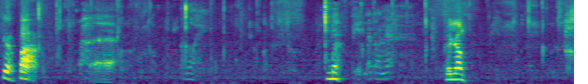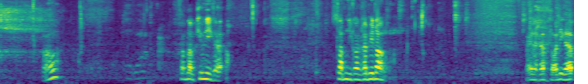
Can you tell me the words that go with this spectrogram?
เจ้าป้า อร่อย มา เผ็ดแล้วตอนเนี้ย เคยยังเอาสำหรับคลิปนี้ก็ซ้ำนี้ก่อนครับพี่น้อง ไปแล้วครับ สวัสดีครับ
